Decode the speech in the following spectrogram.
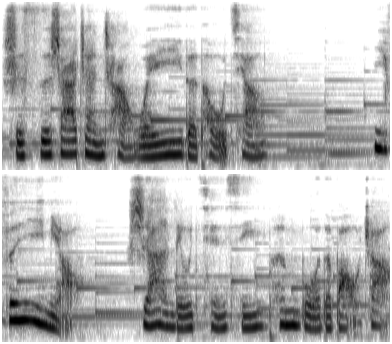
是厮杀战场唯一的头枪。一分一秒，是暗流前行喷薄的保障。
